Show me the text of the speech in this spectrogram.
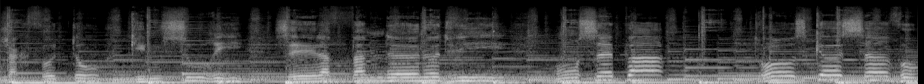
Chaque photo qui nous sourit, c'est la femme de notre vie. On sait pas trop ce que ça vaut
